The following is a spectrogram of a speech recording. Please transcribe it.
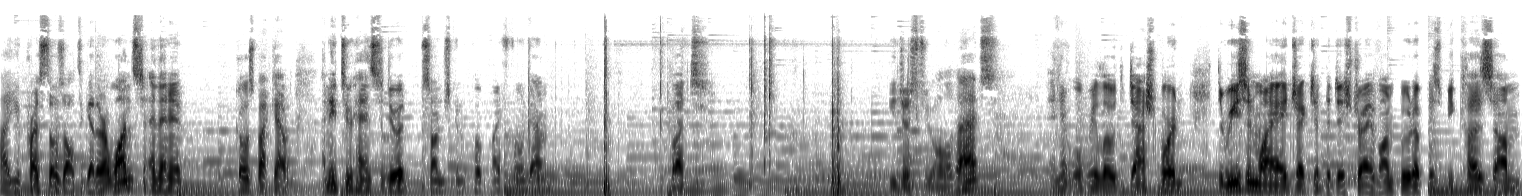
Uh, you press those all together at once, and then it goes back out. I need two hands to do it, so I'm just going to put my phone down. But you just do all of that, and it will reload the dashboard. The reason why I ejected the disk drive on boot up is because um,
